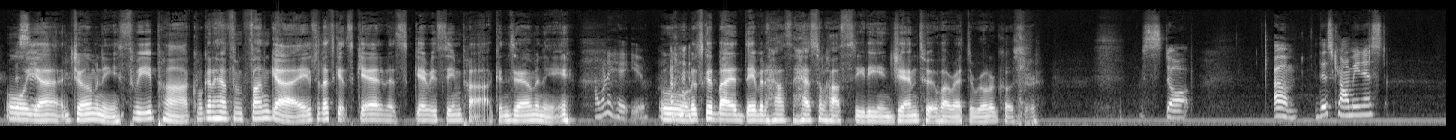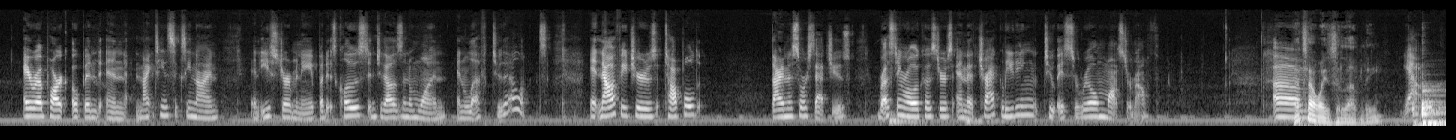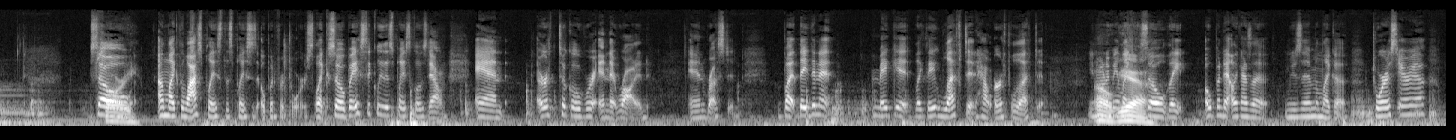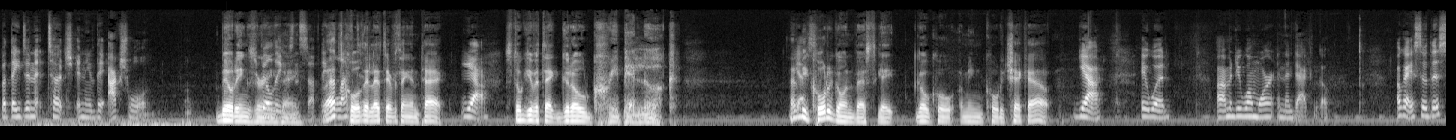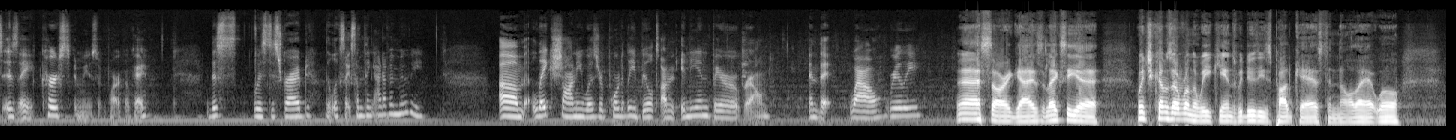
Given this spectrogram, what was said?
Oh is- yeah, Germany. Three Park. We're gonna have some fun, guys. Let's get scared at a scary theme park in Germany. I want to hit you. Oh, let's go buy a David Hasselhoff CD and jam to it while we're at the roller coaster. Stop. Um, this communist era park opened in 1969 in East Germany, but it's closed in 2001 and left to the elements. It now features toppled dinosaur statues, rusting roller coasters, and a track leading to a surreal monster mouth. Um, That's always lovely. yeah. So, Sorry. unlike the last place, this place is open for tours. Like, so basically, this place closed down, and Earth took over, and it rotted and rusted. But they didn't make it like they left it how Earth left it. You know what I Oh, mean? Like, yeah. so they opened it like as a museum and like a tourist area, but they didn't touch any of the actual. Buildings or Buildings anything. and stuff. They That's cool. it. They left everything intact. Yeah. Still give it that good old creepy look. That'd Yes. be cool to go investigate. Go cool. I mean, cool to check out. Yeah, it would. Uh, I'm gonna do one more and then Dad can go. Okay, so this is a cursed amusement park. Okay, This was described that looks like something out of a movie. Um, Lake Shawnee was reportedly built on an Indian burial ground, and that, wow, really? Ah, sorry guys. Lexi, uh, when she comes over on the weekends, we do these podcasts and all that. Well,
